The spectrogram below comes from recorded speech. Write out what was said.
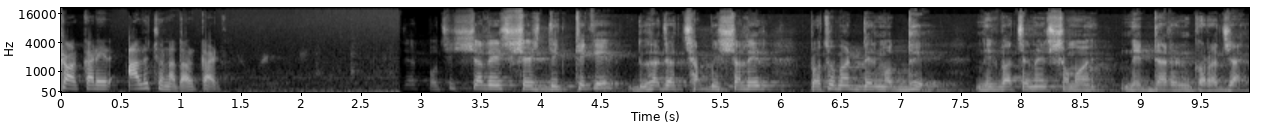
সরকারের আলোচনা দরকার। পঁচিশ সালের শেষ দিক থেকে দু হাজার ছাব্বিশ সালের প্রথমার্ধের মধ্যে নির্বাচনের সময় নির্ধারণ করা যায়।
